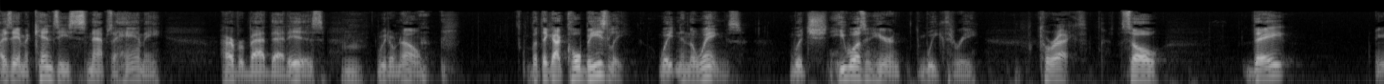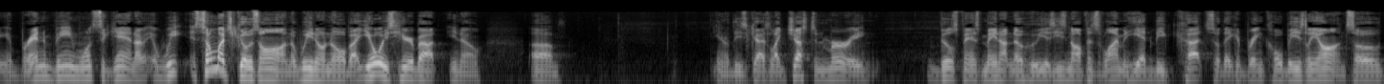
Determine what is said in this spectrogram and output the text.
Isaiah McKenzie snaps a hammy, however bad that is. We don't know. But they got Cole Beasley waiting in the wings, which he wasn't here in week three. Correct. So they, you know, Brandon Beane once again. I mean, we so much goes on that we don't know about. You always hear about, you know, um, you know these guys like Justin Murray. Bills fans may not know who he is. He's an offensive lineman. He had to be cut so they could bring Cole Beasley on. So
